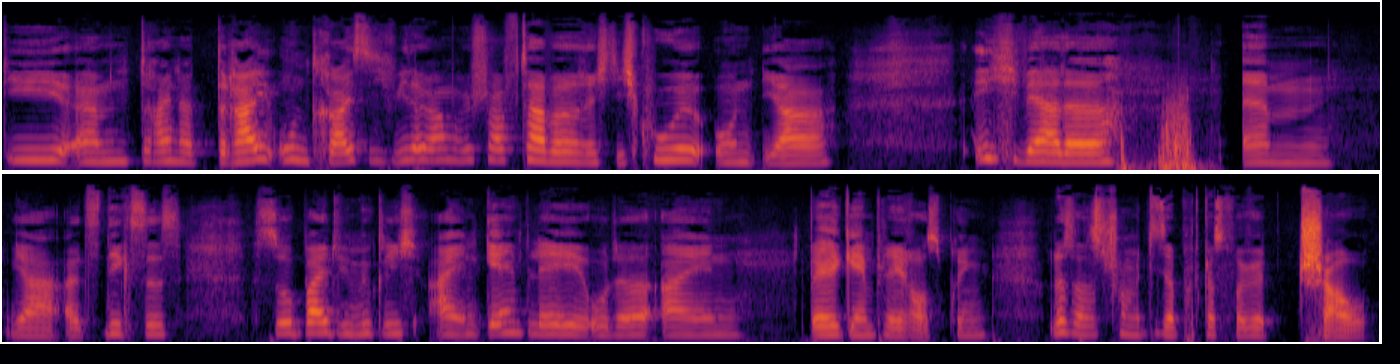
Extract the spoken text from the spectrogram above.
die ähm, 333 Wiedergaben geschafft habe. Richtig cool. Und ja, ich werde ähm, ja als nächstes so bald wie möglich ein Gameplay oder ein Bell Gameplay rausbringen. Und das war's schon mit dieser Podcast Folge. Ciao.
